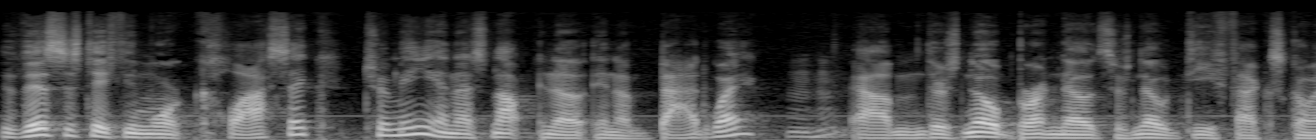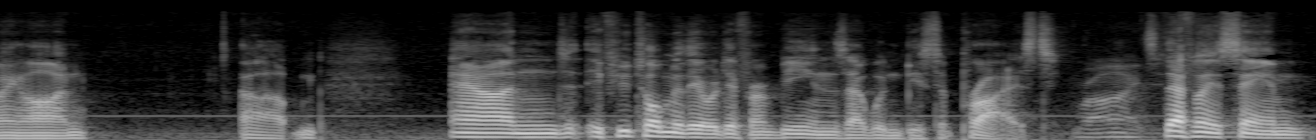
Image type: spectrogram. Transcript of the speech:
This is tasting more classic to me, and that's not in a in a bad way. Um, there's no burnt notes, there's no defects going on. Um, and if you told me they were different beans, I wouldn't be surprised. Right. It's definitely the same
